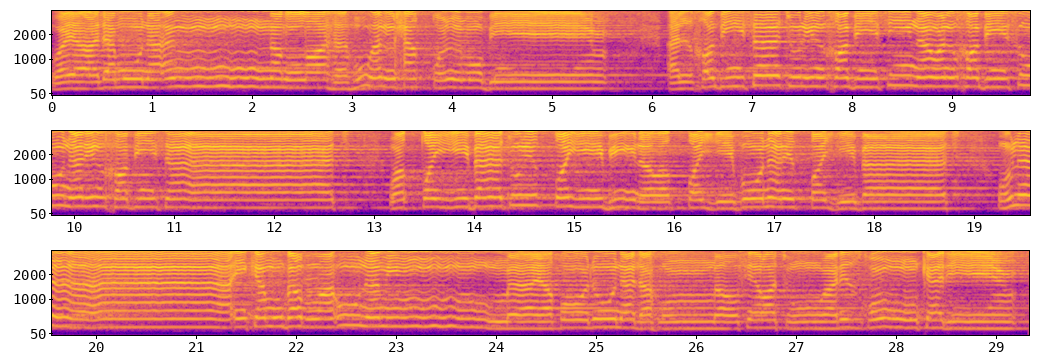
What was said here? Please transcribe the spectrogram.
ويعلمون أن الله هو الحق المبين. الخبيثات للخبيثين والخبيثون للخبيثات والطيبات للطيبين والطيبون للطيبات. أولئك مبرؤون مما يقولون لهم مغفرة ورزق كريم.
